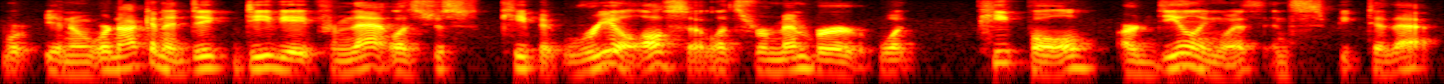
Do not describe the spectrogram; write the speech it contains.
we're you know we're not going to de- deviate from that. Let's just keep it real. Also, let's remember what people are dealing with and speak to that.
